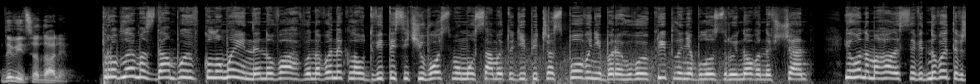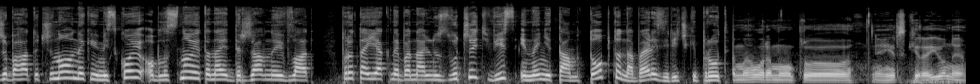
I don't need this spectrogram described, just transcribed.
Дивіться далі. Проблема з дамбою в Коломиї не нова. Вона виникла у 2008-му. Саме тоді під час повені берегове укріплення було зруйноване вщент. Його намагалися відновити вже багато чиновників міської, обласної та навіть державної влад. Проте, як не банально звучить, віз і нині там, тобто на березі річки Прут. Ми говоримо про гірські райони,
